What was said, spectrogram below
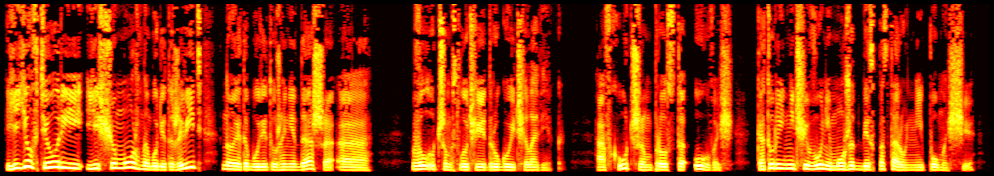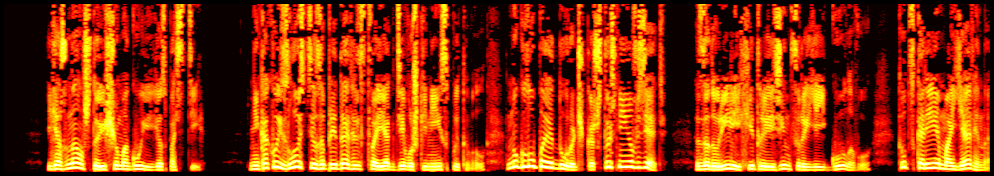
Ее в теории еще можно будет оживить, но это будет уже не Даша, а в лучшем случае другой человек, а в худшем просто овощ — который ничего не может без посторонней помощи. Я знал, что еще могу ее спасти. Никакой злости за предательство я к девушке не испытывал. Ну, глупая дурочка, что с нее взять? Задурили хитрые зинцеры ей голову. Тут скорее моя вина.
